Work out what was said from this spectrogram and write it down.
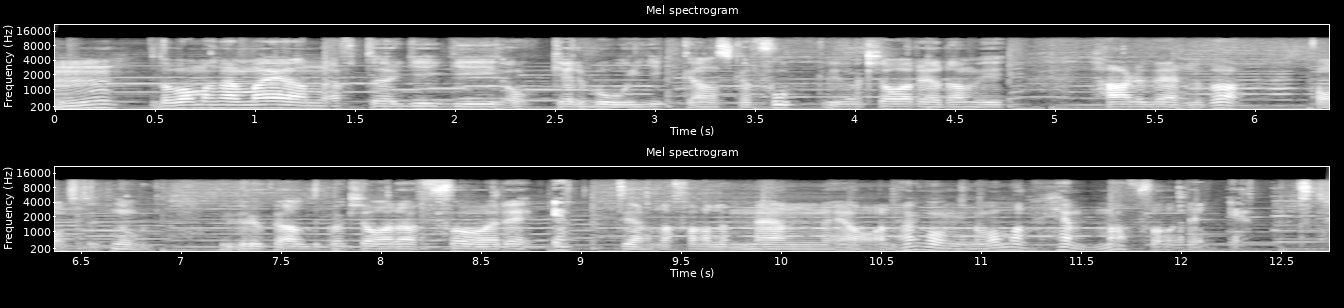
Mm, då var man hemma igen efter gig i Ockelbo. gick ganska fort. Vi var klara redan vid halv elva, konstigt nog. Vi brukar alltid vara klara före ett i alla fall, men ja, den här gången var man hemma före ett.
